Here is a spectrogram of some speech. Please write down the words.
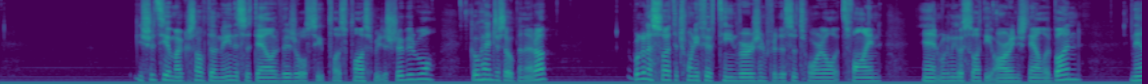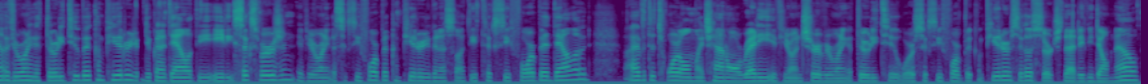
You should see a Microsoft domain. This is download Visual C++ redistributable. Go ahead and just open that up we're going to select the 2015 version for this tutorial. It's fine. And we're going to go select the orange download button. Now, if you're running a 32-bit computer, you're going to download the 86 version. If you're running a 64-bit computer, you're going to select the 64-bit download. I have a tutorial on my channel already if you're unsure if you're running a 32 or 64-bit computer, so go search that if you don't know.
